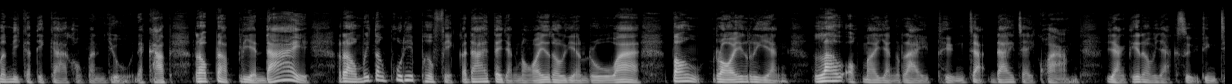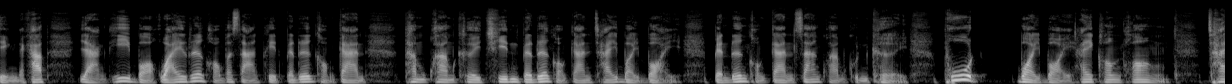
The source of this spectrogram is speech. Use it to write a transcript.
มันมีกติกาของมันอยู่นะครับ เราปรับเปลี่ยนได้ เราไม่ต้องพูดให้เพอร์เฟกก็ได้ แต่อย่างน้อยเราเรียนรู้ว่า ต้องร้อยเรียง เล่าออกมาอย่างไรถึงจะได้ใจความ อย่างที่เราอยากสื่อจริง ๆนะครับ อย่างที่บอกไว้เรื่องของภาษาอังกฤษเป็นเรื่องของการทำความเคยชินเป็นเรื่องของการใช้บ่อยๆ เป็นเรื่องของการสร้างความคุ้นเคย พูดบ่อยๆ ให้คล่องๆ ใช้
